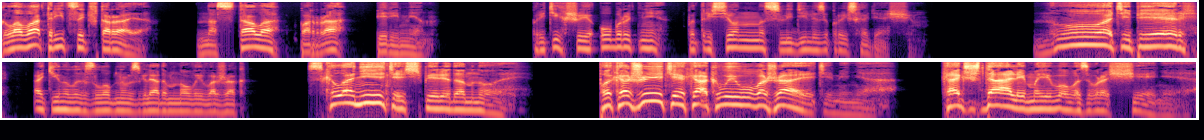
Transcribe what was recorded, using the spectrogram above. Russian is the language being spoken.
Глава тридцать вторая. Настала пора перемен. Притихшие оборотни потрясенно следили за происходящим. «Ну, а теперь...» — окинул их злобным взглядом новый вожак. «Склонитесь передо мной. Покажите, как вы уважаете меня, как ждали моего возвращения».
